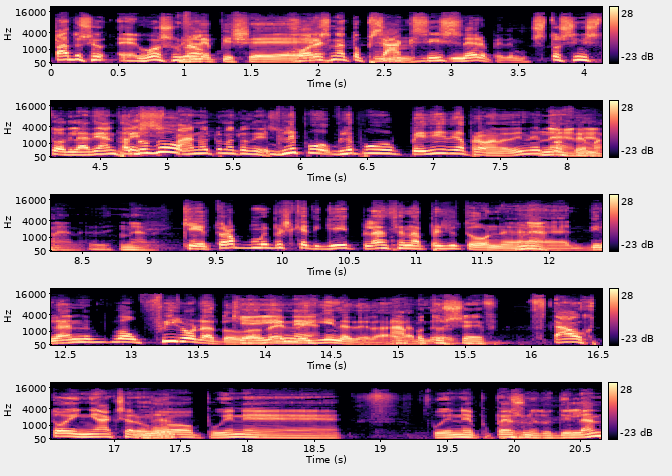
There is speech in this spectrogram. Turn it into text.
Πάντως, εγώ σου λέω. Βλέπεις, ε, Χωρίς να το ψάξεις. μ, ναι, ρε παιδί μου. Στο συνιστό. Δηλαδή, αν Θα το πέσει δω. πάνω του να το δεις. Βλέπω, βλέπω περίεργα πράγματα, δεν είναι Ναι, το ναι, θέμα. ναι, ναι, ναι, ναι. Και τώρα που μου είπες και την Kate Blanchett να παίζει τον Ναι. ναι. Dylan, οφείλω να το Και δω. Δεν, είναι δεν γίνεται. δηλαδή. από τους 7, 8, 9, ξέρω Ναι. εγώ, που είναι, που, είναι, που παίζουν τον Dylan.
